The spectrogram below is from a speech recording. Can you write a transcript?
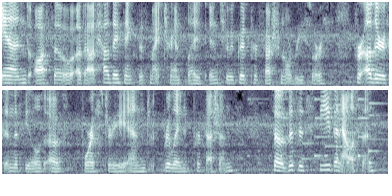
and also about how they think this might translate into a good professional resource for others in the field of forestry and related professions. So this is Steve and Allison.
